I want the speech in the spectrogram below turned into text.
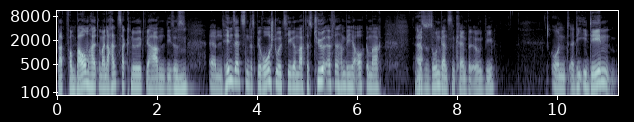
Blatt vom Baum halt in meiner Hand zerknüllt. Wir haben dieses Mhm. ähm, Hinsetzen des Bürostuhls hier gemacht, das Türöffnen haben wir hier auch gemacht. Ja. Also so einen ganzen Krempel irgendwie. Und äh, die Ideen,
